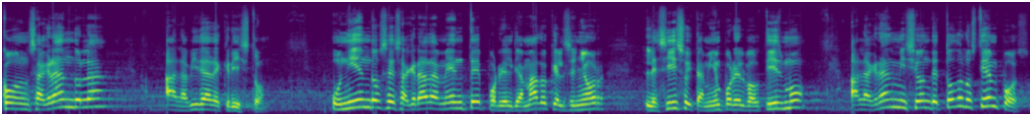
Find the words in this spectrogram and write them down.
consagrándola a la vida de Cristo, uniéndose sagradamente por el llamado que el Señor les hizo y también por el bautismo a la gran misión de todos los tiempos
